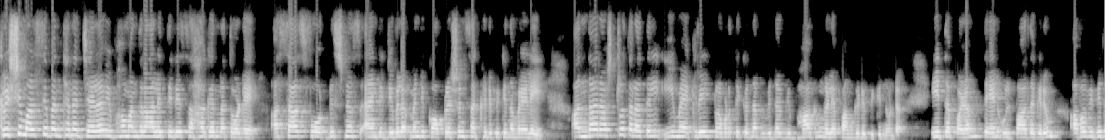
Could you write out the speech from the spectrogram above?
കൃഷി മത്സ്യബന്ധന ജലവിഭവ മന്ത്രാലയത്തിന്റെ സഹകരണത്തോടെ Asas for business and development corporation സംഘടിപ്പിക്കുന്ന മേളയിൽ അന്താരാഷ്ട്ര തലത്തിൽ ഈ മേഖലയിൽ പ്രവർത്തിക്കുന്ന വിവിധ വിഭാഗങ്ങളെ പങ്കെടുപ്പിക്കുന്നുണ്ട്. ഈത്തപ്പഴം തേൻ ഉൽപാദകരും അവ വിവിധ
